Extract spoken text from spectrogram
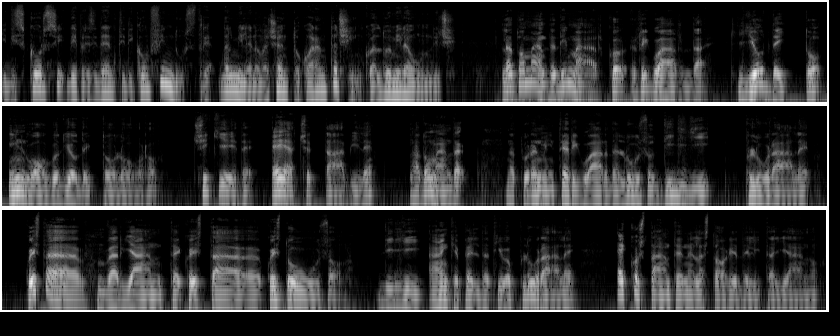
i discorsi dei presidenti di Confindustria dal 1945 al 2011. La domanda di Marco riguarda gli ho detto in luogo di ho detto loro. Ci chiede è accettabile? La domanda naturalmente riguarda l'uso di gli plurale. Questa variante, questa, questo uso di gli anche per il dativo plurale è costante nella storia dell'italiano.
